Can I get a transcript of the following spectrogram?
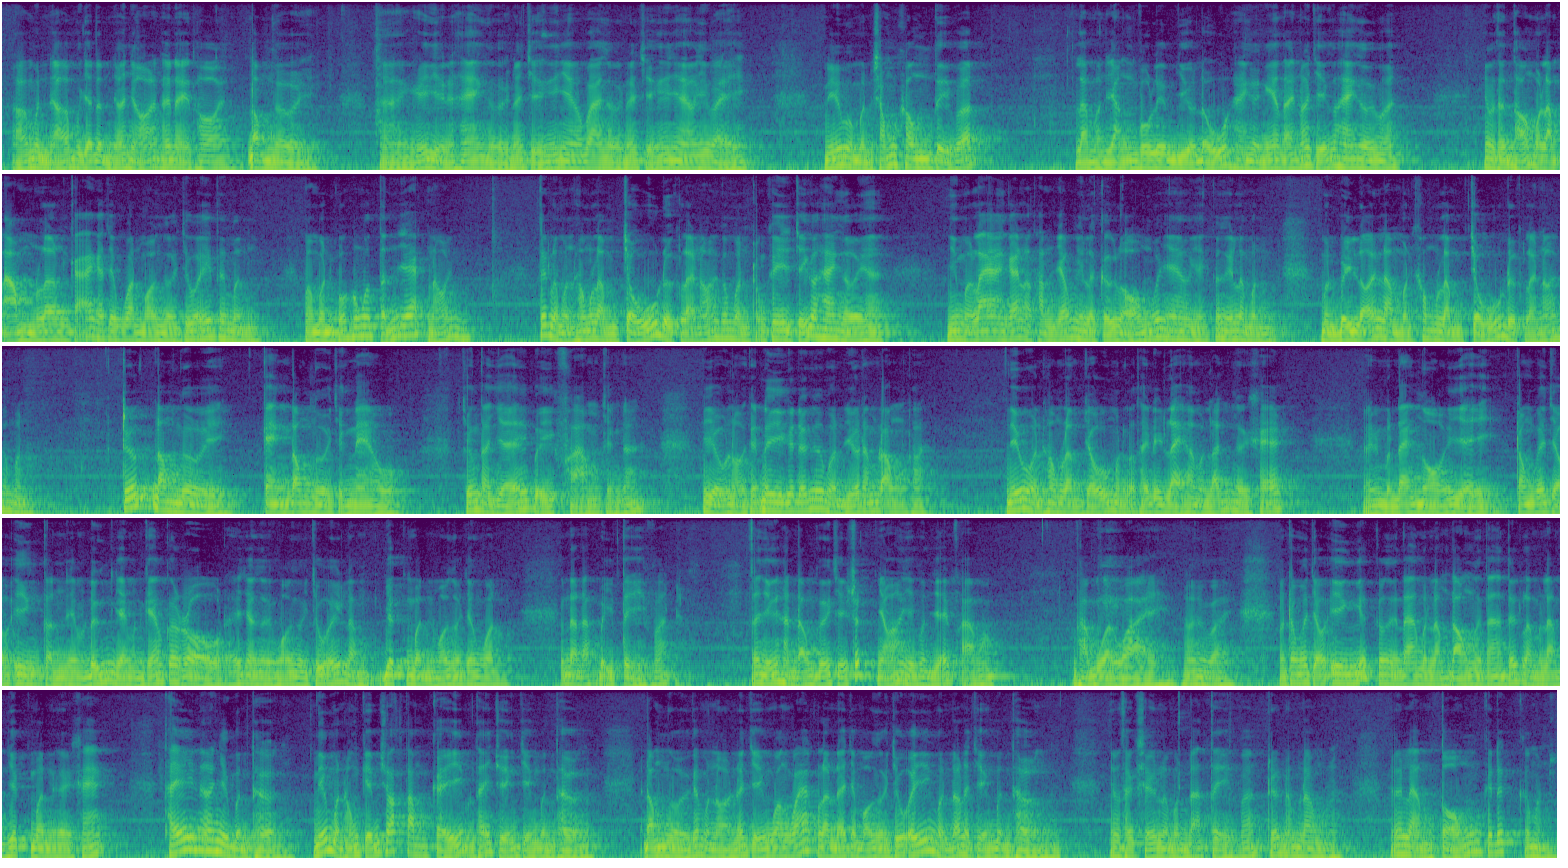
ở mình ở một gia đình nhỏ nhỏ thế này thôi đông người à, cái gì hai người nói chuyện với nhau ba người nói chuyện với nhau như vậy. Nếu mà mình sống không tì vết là mình dặn volume vừa đủ hai người nghe tại nói chuyện có hai người mà. Nhưng mà thỉnh thoảng mà làm ầm lên cái cả xung quanh mọi người chú ý tới mình mà mình cũng không có tỉnh giác nổi tức là mình không làm chủ được lời nói của mình, trong khi chỉ có hai người ha nhưng mà la cái là thành giống như là cự lộn với nhau vậy. Có nghĩa là mình mình bị lỗi lầm, mình không làm chủ được lời nói của mình. Trước đông người, càng đông người chừng nào, chúng ta dễ bị phạm chừng đó. Ví dụ nội cái đi cái đứng của mình giữa đám đông thôi. Nếu mình không làm chủ, mình có thể đi lẹ, mình lấn người khác mình đang ngồi như vậy, trong cái chỗ yên tĩnh vậy, mình đứng vậy, mình kéo cái rồ để cho người, mọi người chú ý làm giật mình mọi người xung quanh. Chúng ta đã bị tỳ vết. Đó những hành động cử chỉ rất nhỏ vậy, mình dễ phạm không? Phạm hoài hoài hoài hoài. Mà trong cái chỗ yên nhất của người ta, mình làm động người ta, tức là mình làm giật mình người khác. Thấy nó như bình thường. Nếu mình không kiểm soát tâm kỹ, mình thấy chuyện chuyện bình thường. Đông người cái mình ngồi nói chuyện quan quát lên để cho mọi người chú ý mình, đó là chuyện bình thường nhưng thật sự là mình đã tiền vết trước đám đông rồi. Nó làm tổn cái đức của mình.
